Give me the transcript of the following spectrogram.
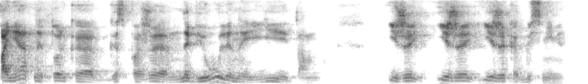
понятны только госпоже Набиулиной и там и же, и же, и же как бы с ними.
